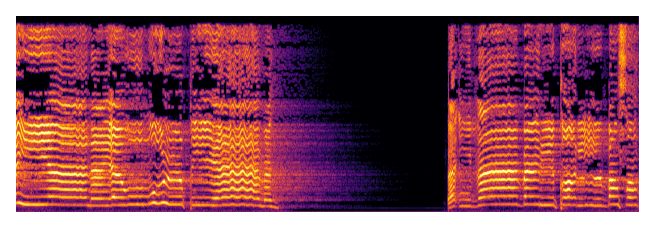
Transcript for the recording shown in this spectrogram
أَيَّانَ يَوْمُ الْقِيَامَةِ فَإِذَا بَرِقَ الْبَصَرُ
